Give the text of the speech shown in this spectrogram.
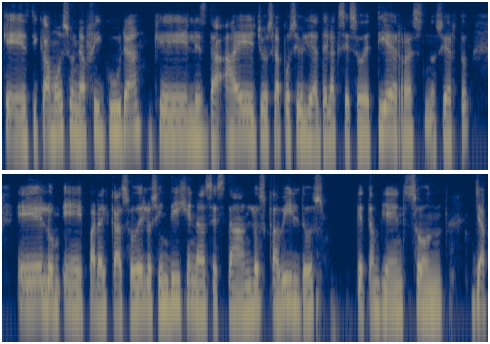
que es, digamos, una figura que les da a ellos la posibilidad del acceso de tierras, ¿no es cierto? Eh, eh, para el caso de los indígenas están los cabildos, que también son ya,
